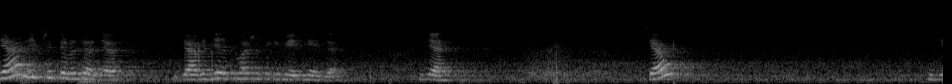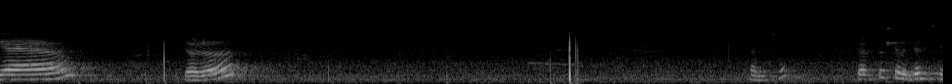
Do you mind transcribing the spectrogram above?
যা। লিফটে চলে যা যা। যাবি যেহেতু বাসা থেকে বের হয়ে যা। যা। যাও। যাও। টরা তালিশা তোর তো চলে যাচ্ছে।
